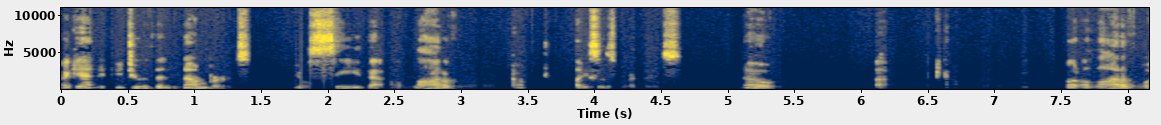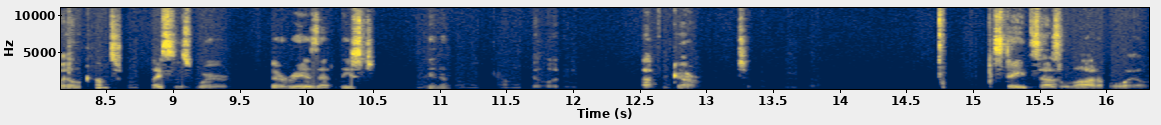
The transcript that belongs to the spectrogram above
Again, if you do the numbers, you'll see that a lot of oil comes from places where there's no uh, accountability, but a lot of oil comes from places where there is at least minimum accountability of the government to the people. States has a lot of oil.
